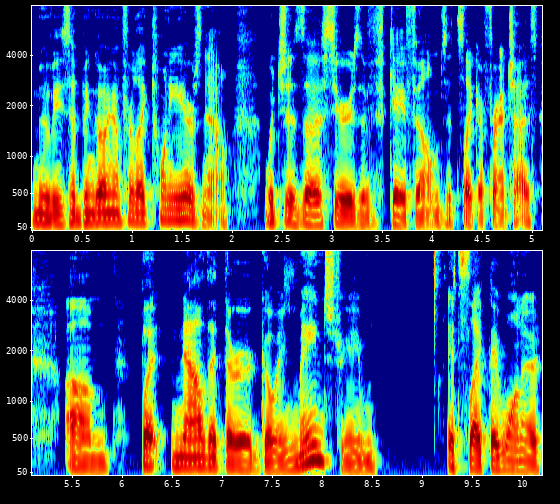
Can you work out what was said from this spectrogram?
movies have been going on for like 20 years now which is a series of gay films. It's like a franchise. Um, but now that they're going mainstream it's like they want to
